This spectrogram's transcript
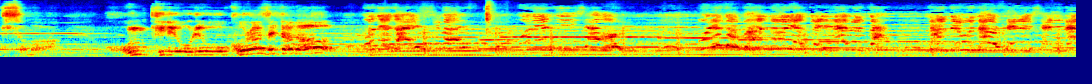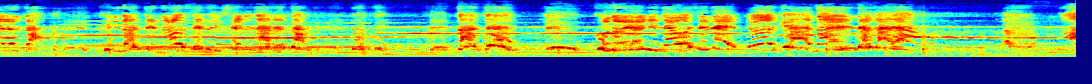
貴様本気で俺を怒らせたな。お願いします。俺に医者を。俺が万能薬になるんだ。何でも治せる医者になるんだ。国だって治せる医者になるんだだってだってこの世に治せない病気はないんだからあ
